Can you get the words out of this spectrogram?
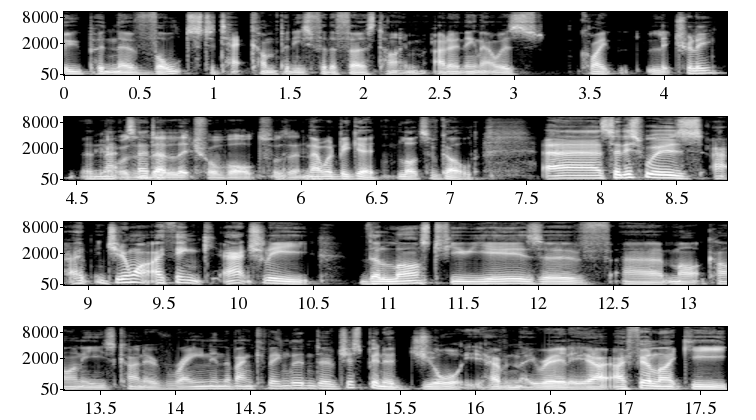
open their vaults to tech companies for the first time. I don't think that was quite literally. in It that wasn't setup. their literal vaults, was it? That would be good. Lots of gold. Uh, so this was. Uh, do you know what? I think actually the last few years of uh, Mark Carney's kind of reign in the Bank of England have just been a joy, haven't they? Really, I, I feel like he,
